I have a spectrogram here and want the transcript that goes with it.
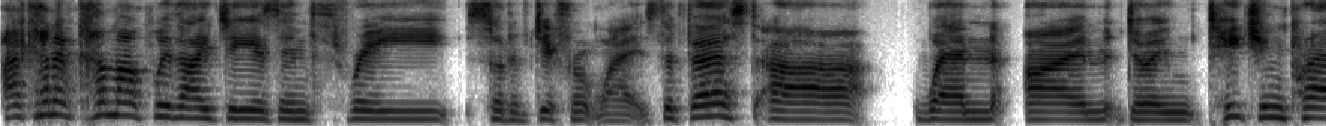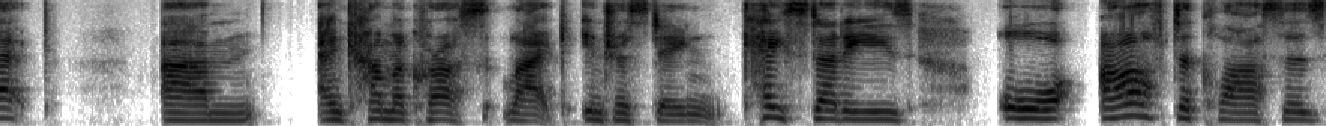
I kind of come up with ideas in three sort of different ways. The first are when I'm doing teaching prep um, and come across like interesting case studies or after classes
